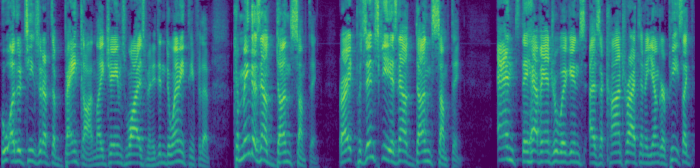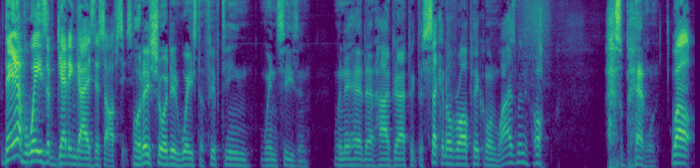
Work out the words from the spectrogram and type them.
who other teams would have to bank on, like James Wiseman. He didn't do anything for them. Kuminga's now done something, right? Podziemski has now done something. And they have Andrew Wiggins as a contract and a younger piece. Like they have ways of getting guys this offseason. Well, they sure did waste a 15 win season when they had that high draft pick, the second overall pick on Wiseman. Oh, that's a bad one. Well,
